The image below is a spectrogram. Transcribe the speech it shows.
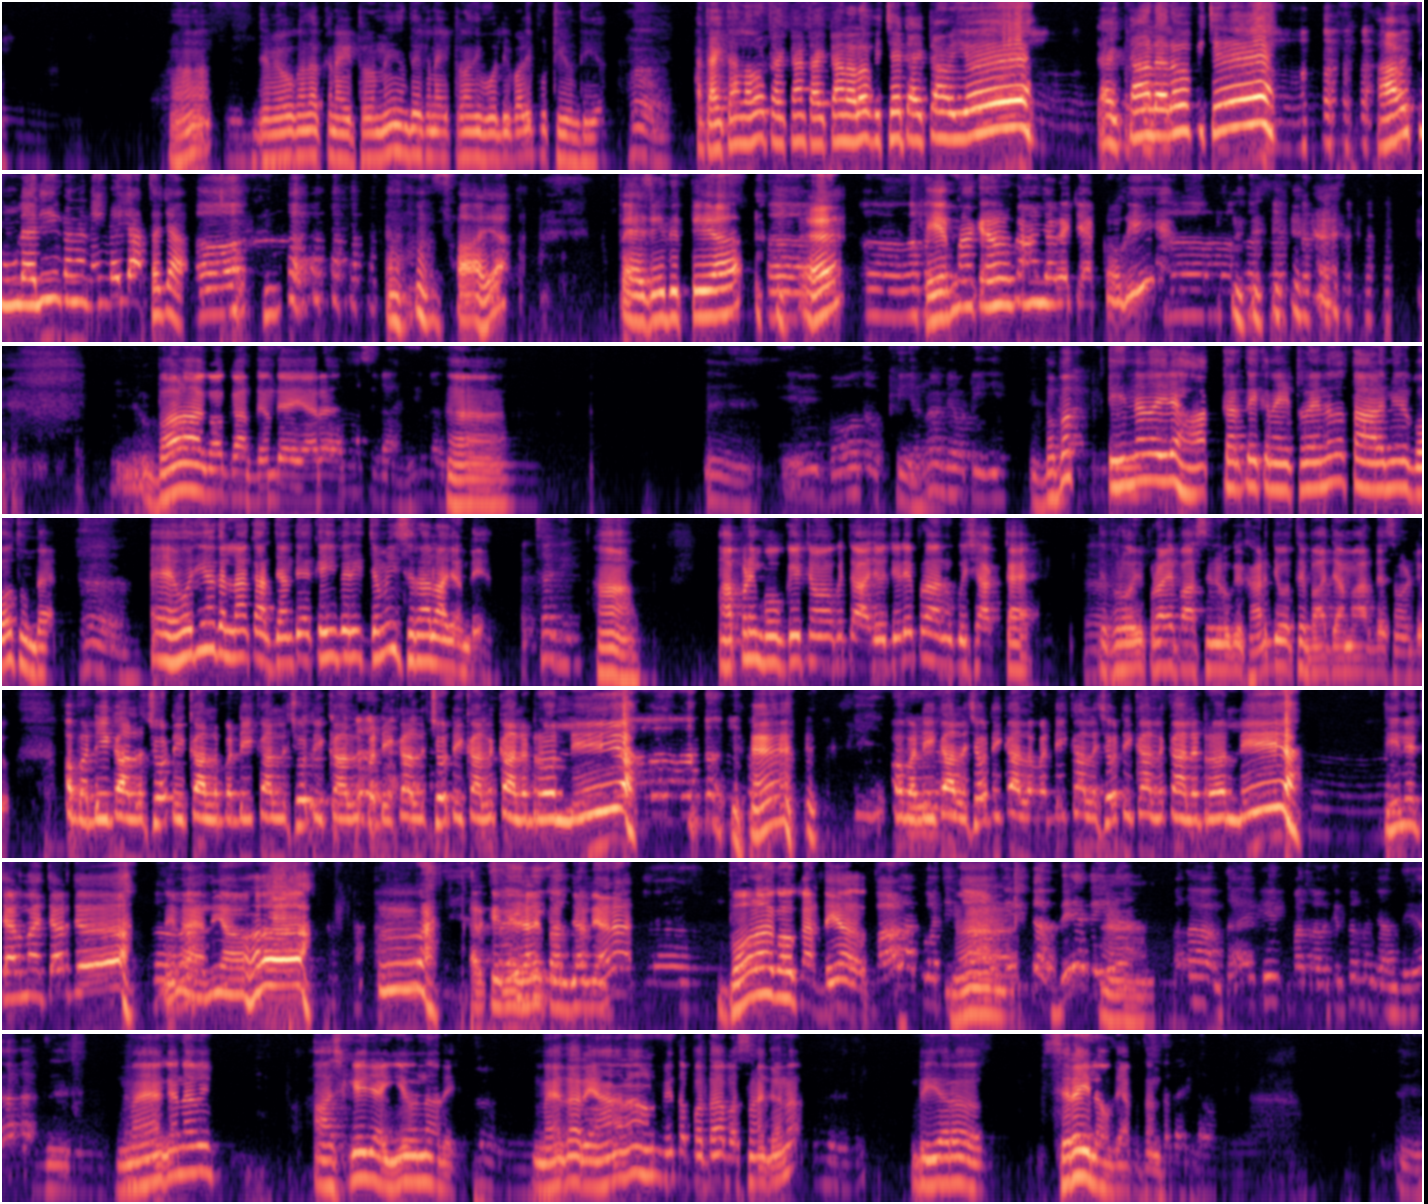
ਹਾਂ ਜਿਵੇਂ ਉਹ ਕਹਿੰਦਾ ਕਨੈਕਟਰ ਨਹੀਂ ਹੁੰਦੇ ਕਨੈਕਟਰਾਂ ਦੀ ਬੋਲੀ ਵਾਲੀ ਪੁੱਠੀ ਹੁੰਦੀ ਆ। ਹਾਂ। ਆ ਟਾਈਟਾਂ ਲਾ ਲਓ, ਟਾਈਟਾਂ ਟਾਈਟਾਂ ਲਾ ਲਓ, ਪਿੱਛੇ ਟਾਈਟਾਂ ਹੋਈ ਓਏ। ਟਾਈਟਾਂ ਲੈ ਲਓ ਪਿੱਛੇ। ਹਾਂ ਵੀ ਤੂੰ ਲੈ ਲਈ, ਕਹਿੰਦਾ ਨਹੀਂ ਬਈ, ਹੱਥ 'ਚ ਸਾਇਆ ਪੈਸੇ ਦਿੱਤੇ ਆ। ਹੈ? ਫੇਰ ਨਾ ਕਹੋ ਕਹਾਂ ਜਾ ਕੇ ਚੈੱਕ ਹੋ ਗਈ। ਬਾਲਾ ਕੋ ਕਰਦੇ ਹੁੰਦੇ ਯਾਰ। ਹਾਂ। ਬਹੁਤ ਔਖੀ ਹੈ ਨਾ ਡਿਊਟੀ ਜੀ। ਬਾਬਾ ਇਹਨਾਂ ਦਾ ਜਿਹੜੇ ਹੱਕ ਕਰਦੇ ਕਨੈਕਟਰ ਇਹਨਾਂ ਦਾ ਤਾਲਮੇਲ ਬਹੁਤ ਹੁੰਦਾ ਹੈ। ਹਾਂ। ਇਹੋ ਜੀਆਂ ਗੱਲਾਂ ਕਰ ਜਾਂਦੇ ਆ ਕਈ ਵਾਰੀ ਜਮੀ ਸਿਰਾ ਲਾ ਜਾਂਦੇ ਆ। ਅੱਛਾ ਜੀ। ਹਾਂ। ਆਪਣੇ ਮੋਗੇ ਚੌਂਕ ਚ ਆ ਜਾਓ ਜਿਹੜੇ ਭਰਾ ਨੂੰ ਕੋਈ ਸ਼ੱਕ ਹੈ ਤੇ ਫਿਰੋਜ਼ਪੁਰ ਵਾਲੇ ਪਾਸੇ ਨੂੰ ਹੋ ਕੇ ਖੜ ਜਾਓ ਉੱਥੇ ਬਾਜਾ ਮਾਰਦੇ ਸੁਣ ਲਿਓ। ਉਹ ਵੱਡੀ ਗੱਲ ਛੋਟੀ ਗੱਲ ਵੱਡੀ ਗੱਲ ਛੋਟੀ ਗੱਲ ਵੱਡੀ ਗੱਲ ਛੋਟੀ ਗੱਲ ਕੱਲ ਡਰੋਲੀ ਹੈ। ਉਹ ਵੱਡੀ ਗੱਲ ਛੋਟੀ ਗੱਲ ਵੱਡੀ ਗੱਲ ਛੋਟੀ ਗੱਲ ਕੱਲ ਡਰੋਲੀ ਜਿਹਨੇ ਚੜਨਾ ਚੜ ਜਾ। ਨਹੀਂ ਮੈਂ ਨਹੀਂ ਆਹ ਕਰਕੇ ਵੀ ਸਾਰੇ ਪਰ ਜਾਂਦੇ ਆ ਨਾ। ਬੋਲਾ ਕੋ ਕਰਦੇ ਆ। ਬਾਹਲਾ ਕੁਝ ਹੀ ਹਾਂ। ਜਾਣ ਕੇ ਵੀ ਕਰਦੇ ਆ ਕਈ ਨਾ। ਹਾਂ। ਪਤਾ ਹੁੰਦਾ ਹੈ ਕਿ ਮਤਲਬ ਕਿੱਧਰ ਨੂੰ ਜਾਂਦੇ ਆ। ਮੈਂ ਕਹਿੰਦਾ ਵੀ ਆਸ਼ਕੇ ਜਾਈਏ ਉਹਨਾਂ ਦੇ। ਮੈਂ ਤਾਂ ਰਿਹਾ ਨਾ ਹੁਣ ਮੈਨੂੰ ਤਾਂ ਪਤਾ ਬੱਸਾਂ 'ਚ ਨਾ। ਵੀ ਯਾਰ ਸਿਰੇ ਹੀ ਲਾਉਂਦੇ ਆ ਪਤੰਦਰ।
